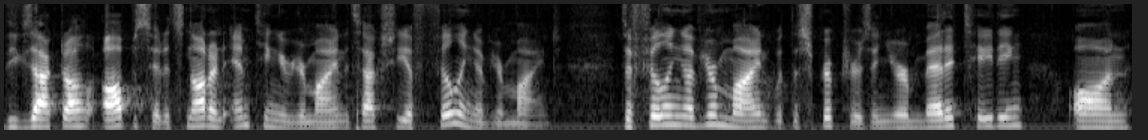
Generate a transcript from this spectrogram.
the exact opposite. It's not an emptying of your mind, it's actually a filling of your mind. It's a filling of your mind with the scriptures, and you're meditating on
